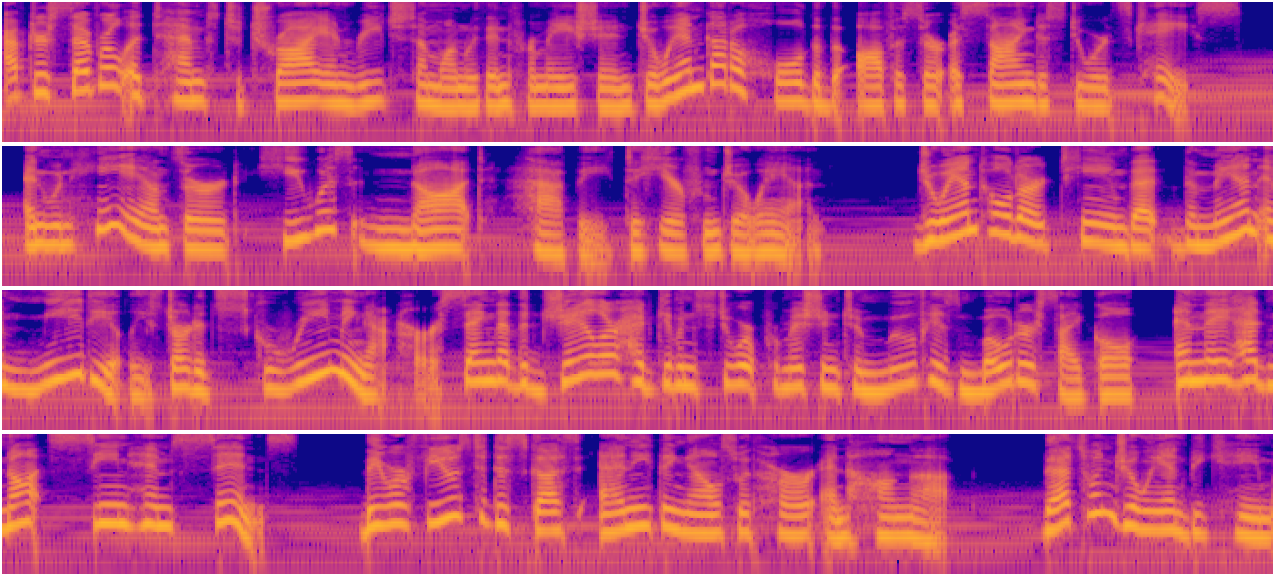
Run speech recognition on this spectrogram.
After several attempts to try and reach someone with information, Joanne got a hold of the officer assigned to Stewart's case. And when he answered, he was not happy to hear from Joanne. Joanne told our team that the man immediately started screaming at her, saying that the jailer had given Stewart permission to move his motorcycle and they had not seen him since. They refused to discuss anything else with her and hung up. That's when Joanne became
